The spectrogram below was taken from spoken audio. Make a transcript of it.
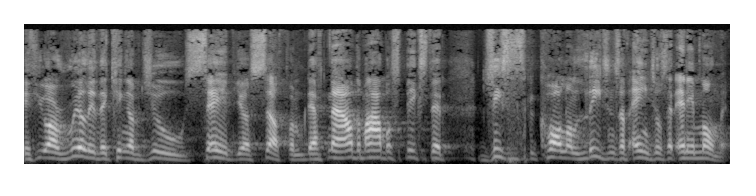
if you are really the king of Jews, save yourself from death. Now, the Bible speaks that Jesus could call on legions of angels at any moment.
